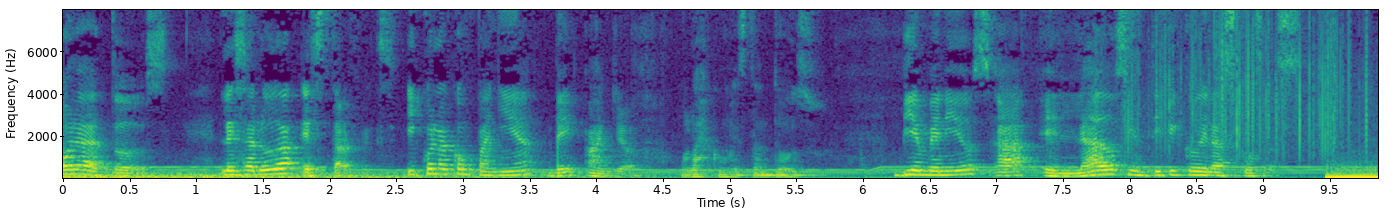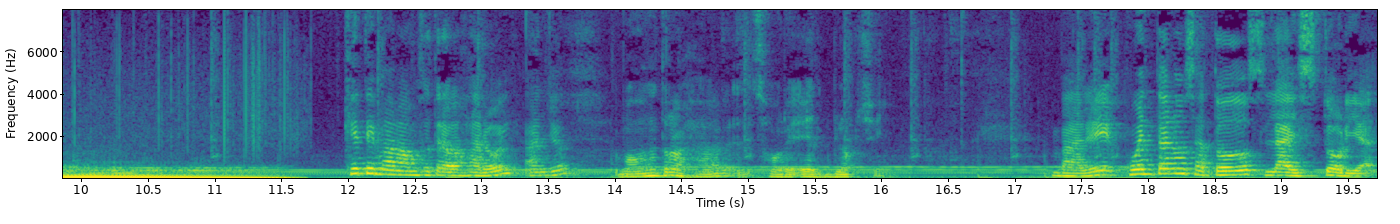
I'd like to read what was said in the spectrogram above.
Hola a todos, les saluda Starflex y con la compañía de Angel. Hola, ¿cómo están todos? Bienvenidos a El lado científico de las cosas. ¿Qué tema vamos a trabajar hoy, Angel? Vamos a trabajar sobre el blockchain. Vale, cuéntanos a todos la historia.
